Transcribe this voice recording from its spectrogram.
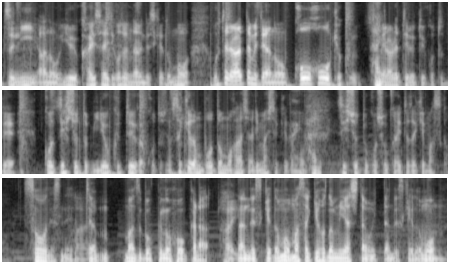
末にあのいう開催ということになるんですけどもお二人改めてあの広報局進められているということで、こうぜひちょっと魅力というか今年の先ほども冒頭もお話ありましたけども、はい。ぜひちょっとご紹介いただけますか？そうですね、はい。じゃあまず僕の方からはい。なんですけども、まあ、先ほど宮下も言ったんですけども、うん。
